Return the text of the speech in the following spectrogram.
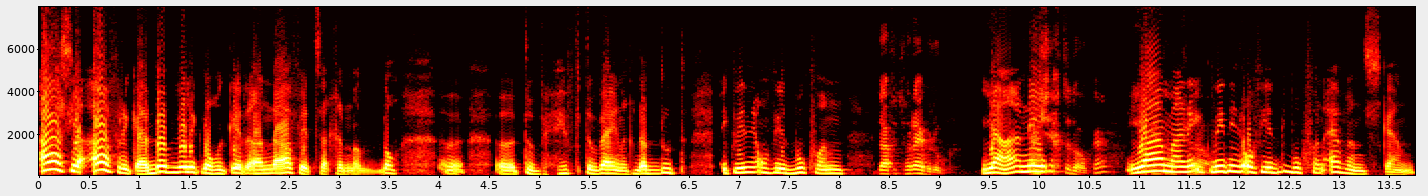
Azië, Afrika, dat wil ik nog een keer aan David zeggen. Dat nog uh, uh, te, heeft te weinig. Dat doet, ik weet niet of je het boek van... David van Rijbroek. Ja, nee. Hij zegt het ook, hè? Ja, maar ik weet niet of je het boek van Evans kent.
